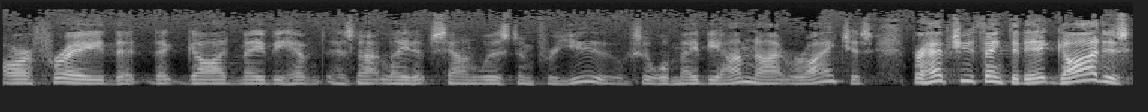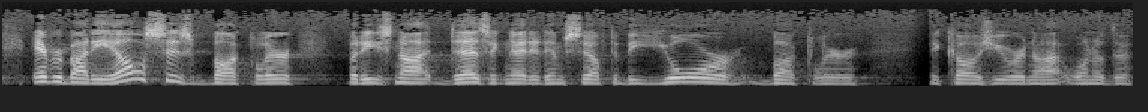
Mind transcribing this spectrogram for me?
are afraid that, that God maybe have, has not laid up sound wisdom for you. So, well, maybe I'm not righteous. Perhaps you think that it, God is everybody else's buckler, but He's not designated Himself to be your buckler because you are not one of the,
